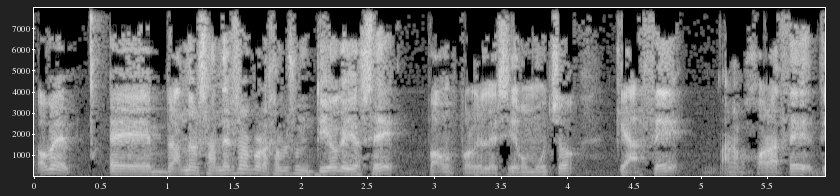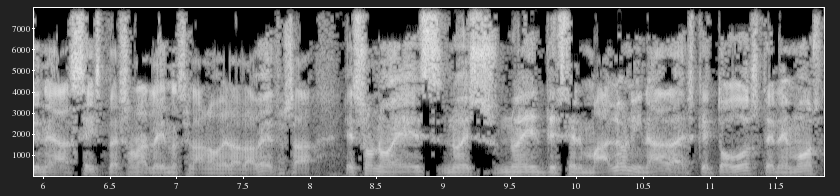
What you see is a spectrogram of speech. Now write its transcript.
Hombre, eh, Brandon Sanderson, por ejemplo, es un tío que yo sé, vamos, porque le sigo mucho, que hace, a lo mejor hace, tiene a seis personas leyéndose la novela a la vez. O sea, eso no es, no es, no es de ser malo ni nada, es que todos tenemos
